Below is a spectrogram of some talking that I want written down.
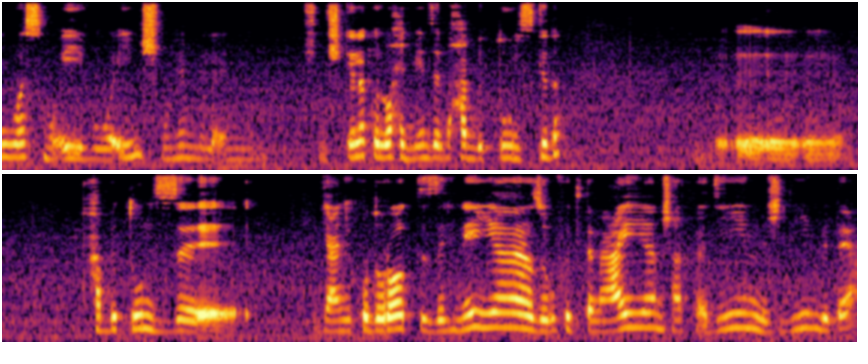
هو اسمه إيه؟ هو إيه؟ مش مهم لأن مش مشكلة كل واحد بينزل بحبة tools كده. حبة tools يعني قدرات ذهنية ظروف اجتماعية مش عارفة دين مش دين بتاع.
